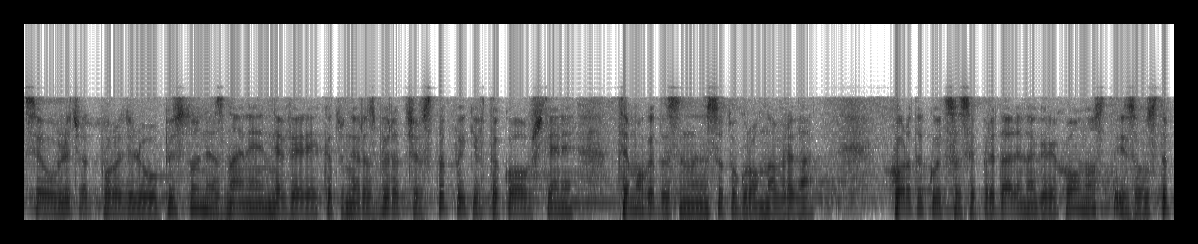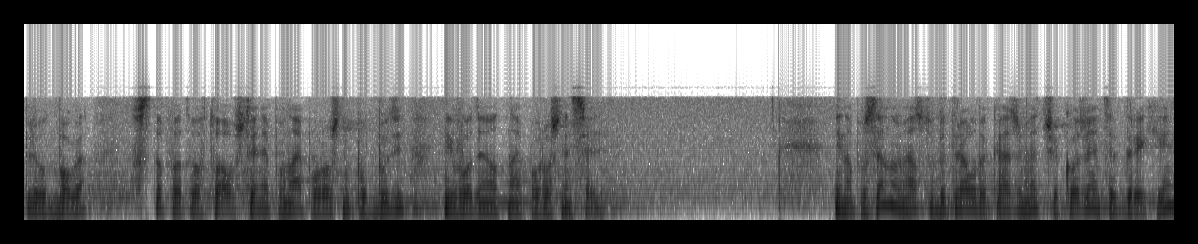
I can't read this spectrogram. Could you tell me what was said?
се увличат поради любопитство, незнание, неверие, като не разбират, че встъпвайки в такова общение, те могат да се нанесат огромна вреда. Хората, които са се предали на греховност и са отстъпили от Бога, встъпват в това общение по най-порочни подбуди и водени от най-порочни цели. И на последно място би трябвало да кажем, че кожените дрехи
